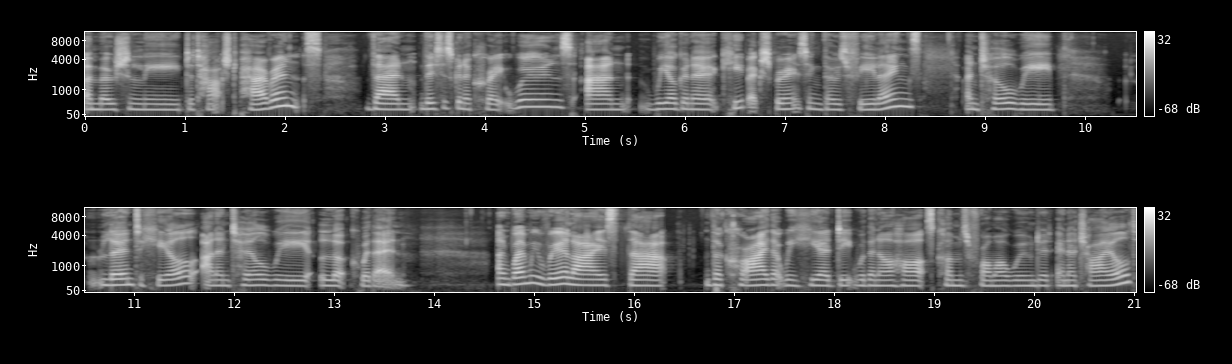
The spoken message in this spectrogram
emotionally detached parents, then this is going to create wounds and we are going to keep experiencing those feelings until we learn to heal and until we look within. And when we realize that the cry that we hear deep within our hearts comes from our wounded inner child,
